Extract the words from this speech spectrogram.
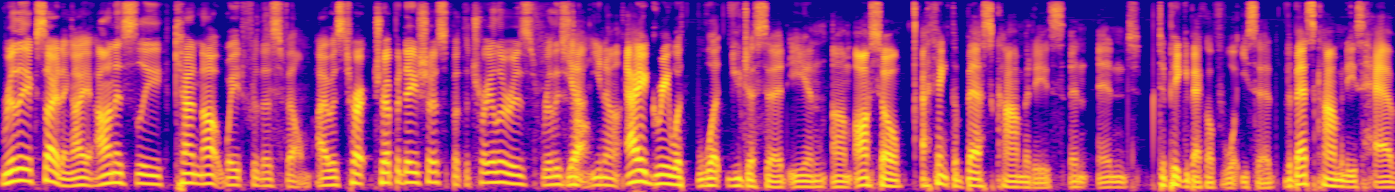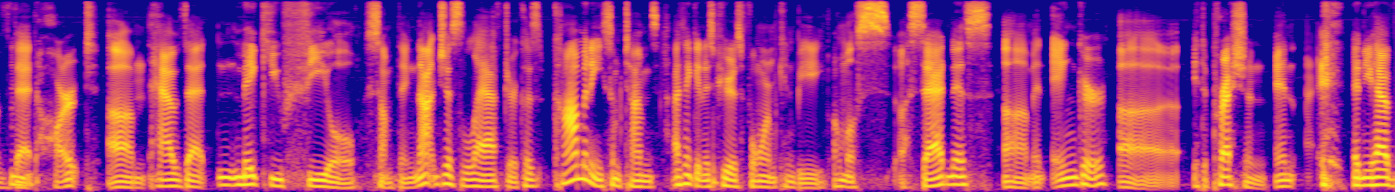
really exciting. I honestly cannot wait for this film. I was tre- trepidatious, but the trailer is really strong. Yeah, you know, I agree with what you just said, Ian. Um, also, I think the best comedies, and and to piggyback off of what you said, the best comedies have that heart, um, have that make you feel something, not just laughter. Because comedy sometimes, I think in its purest form, can be almost a sadness, um, an anger, uh, a depression and and you have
